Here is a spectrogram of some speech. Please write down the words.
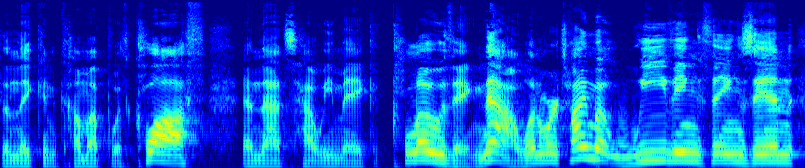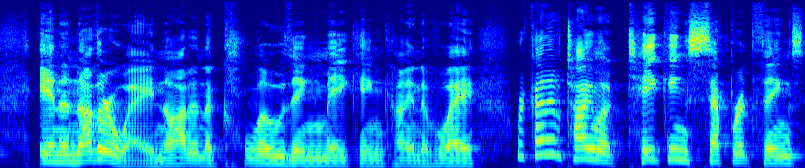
then they can come up with cloth and that's how we make clothing. Now, when we're talking about weaving things in in another way, not in a clothing making kind of way, we're kind of talking about taking separate things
